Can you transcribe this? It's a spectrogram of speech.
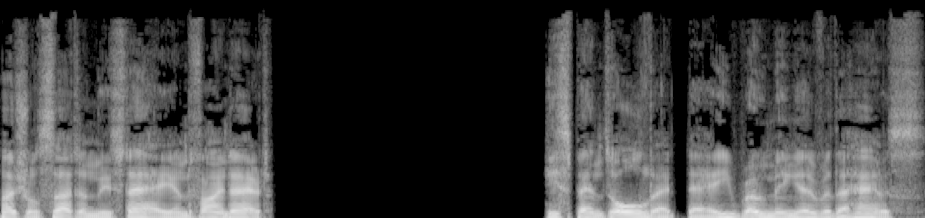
I shall certainly stay and find out. He spent all that day roaming over the house.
